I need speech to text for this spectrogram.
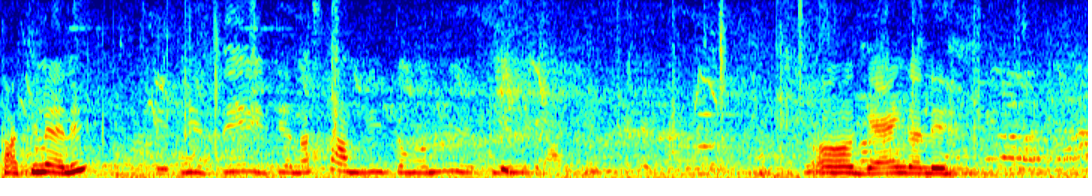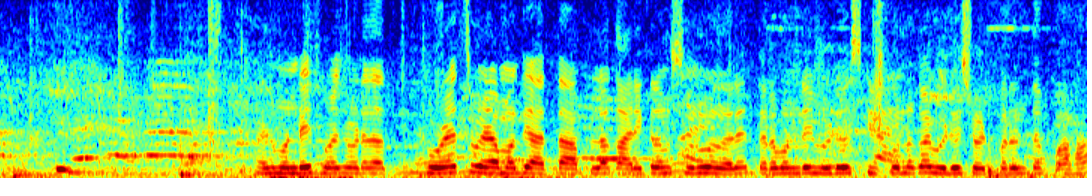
काकी नाही आली? गँग आले. आणि मंडळी थोड्याच वेळात थोड्याच वेळामध्ये आता आपला कार्यक्रम सुरू होणार आहे. तर मंडळी व्हिडिओ स्किप करू नका व्हिडिओ शेवटपर्यंत पहा.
